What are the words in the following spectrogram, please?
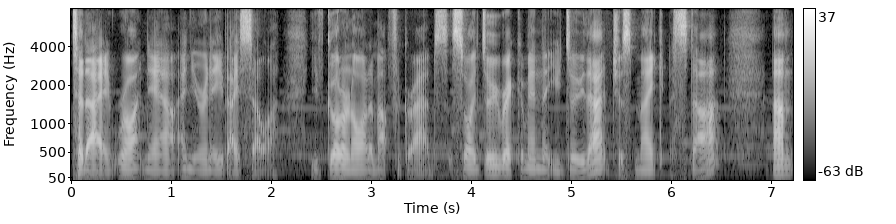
today, right now, and you're an eBay seller. You've got an item up for grabs. So I do recommend that you do that. Just make a start. Um,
